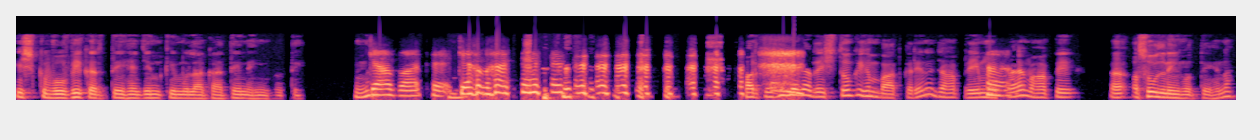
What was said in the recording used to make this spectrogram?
इश्क वो भी करते हैं जिनकी मुलाकातें नहीं होती। क्या बात है क्या बात है। और क्योंकि अगर रिश्तों की हम बात करें ना जहाँ प्रेम हाँ। होता है वहाँ पे असूल नहीं होते हैं ना?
